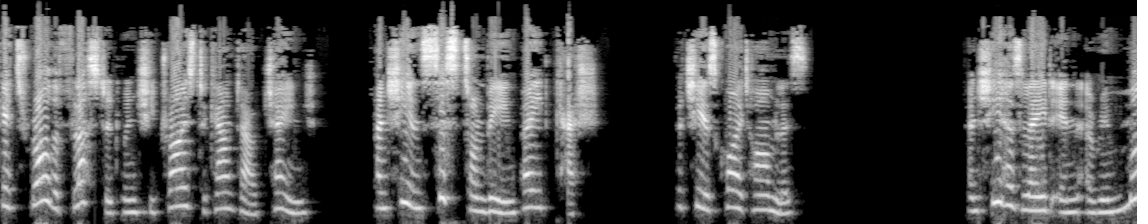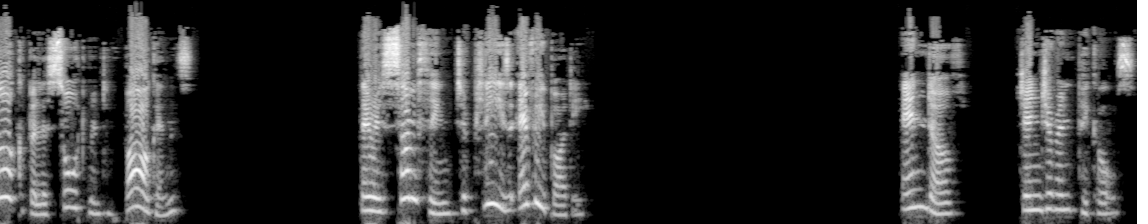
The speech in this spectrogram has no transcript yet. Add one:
gets rather flustered when she tries to count out change, and she insists on being paid cash. But she is quite harmless. And she has laid in a remarkable assortment of bargains. There is something to please everybody. End of Ginger and Pickles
